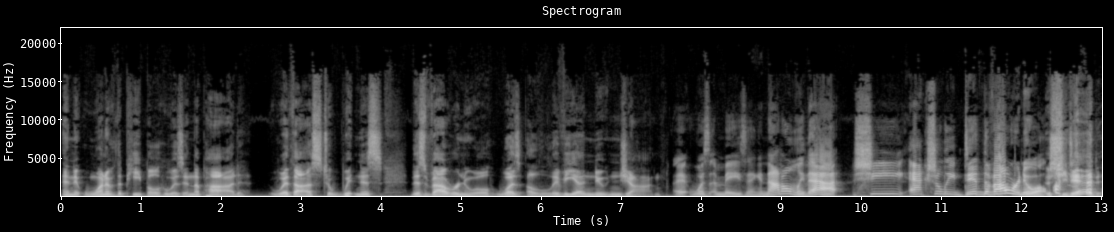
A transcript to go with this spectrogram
and it, one of the people who was in the pod with us to witness this vow renewal was Olivia Newton John. It was amazing. And not only that, she actually did the vow renewal. She did.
